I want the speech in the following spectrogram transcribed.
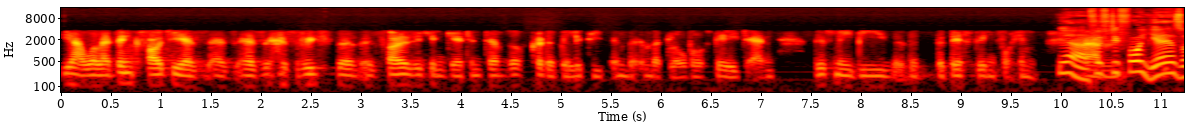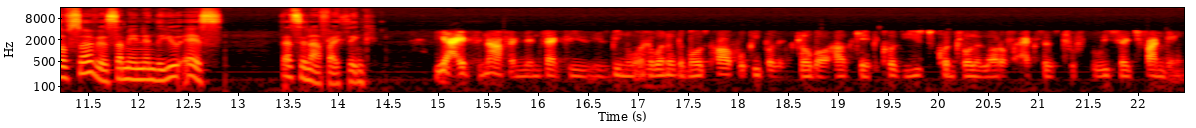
Yeah, well, I think Fauci has has has, has reached the, as far as he can get in terms of credibility in the in the global stage, and this may be the, the, the best thing for him. Yeah, um, 54 years of service. I mean, in the U.S., that's enough, I think. Yeah, it's enough, and in fact, he's, he's been one of the most powerful people in global healthcare because he used to control a lot of access to research funding.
